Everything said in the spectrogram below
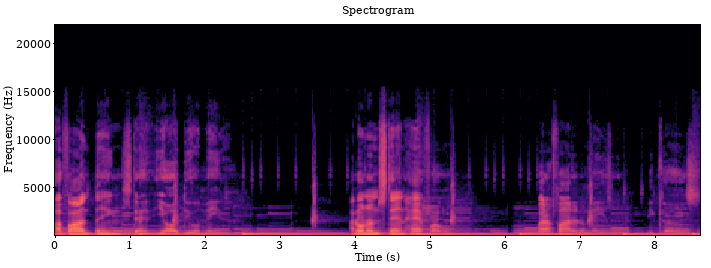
I find things that y'all do amazing. I don't understand half of them, but I find it amazing because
